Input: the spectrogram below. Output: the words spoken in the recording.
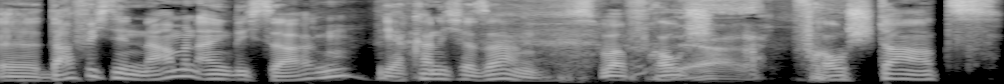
Äh, darf ich den Namen eigentlich sagen? Ja, kann ich ja sagen. Es war Frau, ja. Frau Staats.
